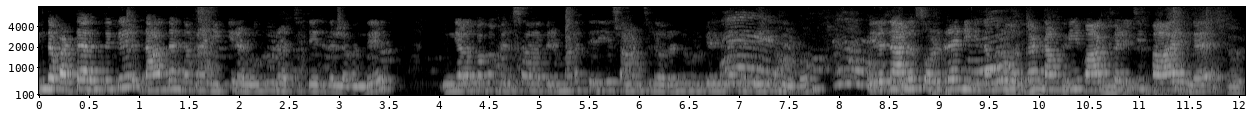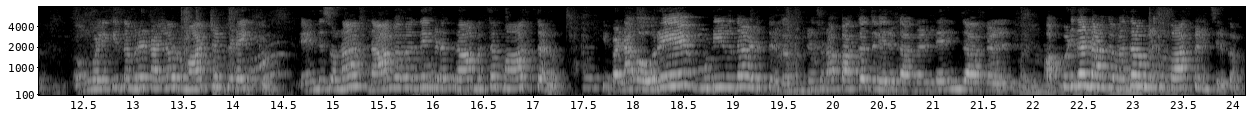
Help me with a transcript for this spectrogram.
இந்த வட்டாரத்துக்கு நான் தான் இந்த முறை நிக்கிறேன். உள்ளூராட்சி தேர்தலில் வந்து. இங்கே பக்கம் பெருசா பெரும்பாலும் தெரிய சான்ஸ்ல ஒரு ரெண்டு மூணு பேருக்கு தான் எனக்கு தெரிஞ்சிருக்கும் இருந்தாலும் சொல்றேன் நீங்க இந்த முறை ஒருக்கா நம்பி வாக்களிச்சு பாருங்க. உங்களுக்கு இந்த முறை நல்ல ஒரு மாற்றம் கிடைக்கும். என்று சொன்னா நாங்க வந்து எங்களோட கிராமத்தை மாத்தணும். இப்ப நாங்க ஒரே முடிவு தான் எடுத்திருக்கோம். எப்படி சொன்னா பக்கத்துல இருக்கார்கள் அப்படி அப்படிதான் நாங்க வந்து அவங்களுக்கு வாக்களிச்சிருக்கோம்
